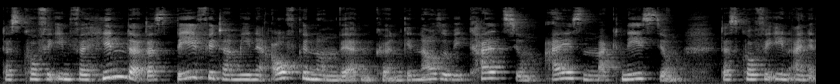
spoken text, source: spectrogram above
Das Koffein verhindert, dass B-Vitamine aufgenommen werden können, genauso wie Calcium, Eisen, Magnesium. Das Koffein eine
